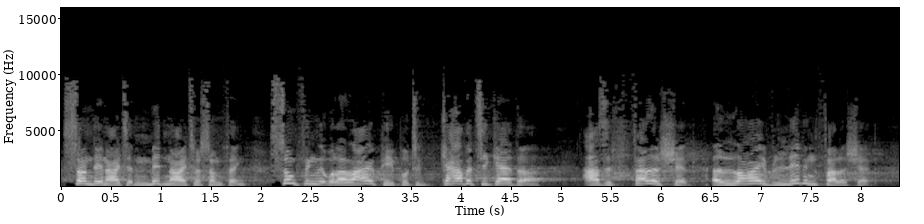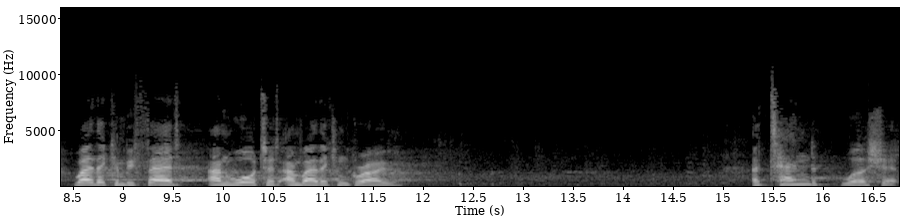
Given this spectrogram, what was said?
Sunday night at midnight or something. Something that will allow people to gather together as a fellowship, a live, living fellowship, where they can be fed and watered and where they can grow. Attend worship.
